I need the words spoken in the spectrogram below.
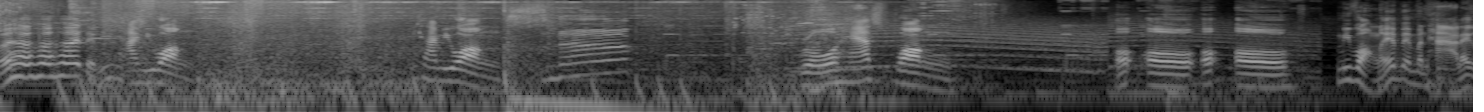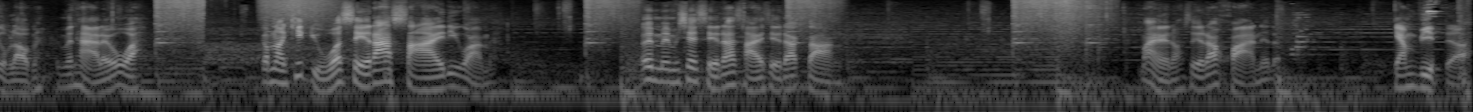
เฮ้ยเฮ้ยเฮ้ยเฮ้ยเดี๋ยวพี่ชายมีว่อง พี่ชายมีวอง snap bro has วอง โอ้โอโอ้โอมีว่องแล้วเป็นปัญหาอะไรกับเราไหมเป็นปัญหาอะไรวะกำลังคิดอยู่ว่าเซราซ้ายดีกว่าไหมเอ้ยไม่ไม่ใช่เซราซ้ายเซรากลาง ไม่เนาะเซราขวาเนี่ยแหละแกมบิดเหรอ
